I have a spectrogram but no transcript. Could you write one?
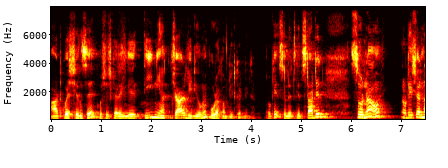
आठ क्वेश्चन से कोशिश करेंगे तीन या चार वीडियो में पूरा कंप्लीट करने का. Okay so let's get started so now notation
